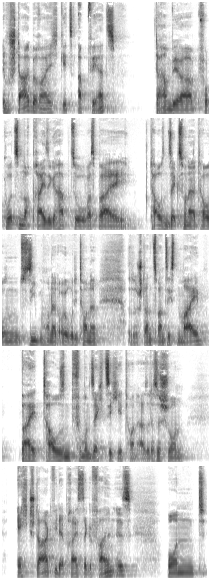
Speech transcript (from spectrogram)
im Stahlbereich geht's abwärts. Da haben wir vor kurzem noch Preise gehabt, so was bei 1600, 1700 Euro die Tonne. Also Stand 20. Mai bei 1065 je Tonne. Also das ist schon echt stark, wie der Preis da gefallen ist. Und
